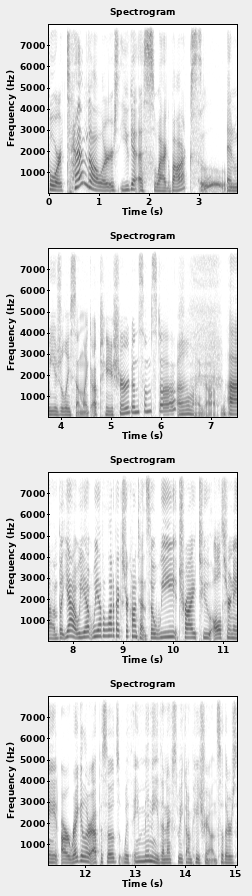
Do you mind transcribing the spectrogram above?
For $10, you get a swag box. Ooh. And we usually send like a t shirt and some stuff. oh my god. Um, but yeah, we have we have a lot of extra content. So we try to alternate our regular episodes with a mini the next week on Patreon. So there's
